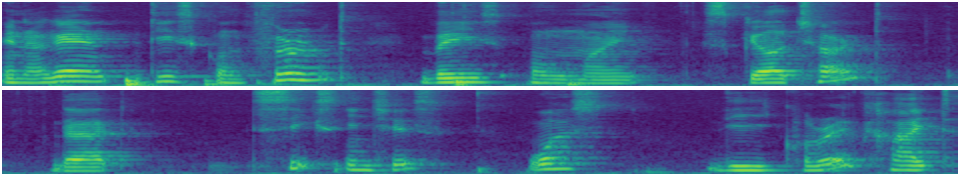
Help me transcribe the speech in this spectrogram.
and again this confirmed based on my scale chart that 6 inches was the correct height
